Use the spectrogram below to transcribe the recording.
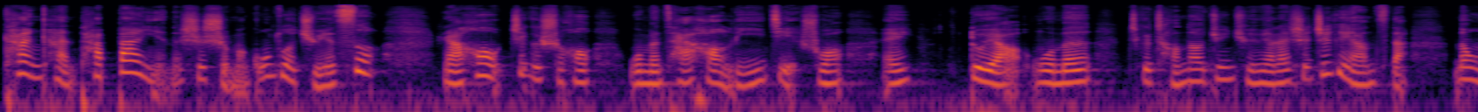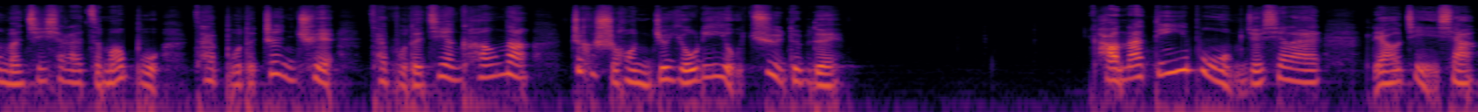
看看它扮演的是什么工作角色，然后这个时候我们才好理解说，哎，对啊，我们这个肠道菌群原来是这个样子的，那我们接下来怎么补才补得正确，才补得健康呢？这个时候你就有理有据，对不对？好，那第一步我们就先来了解一下，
